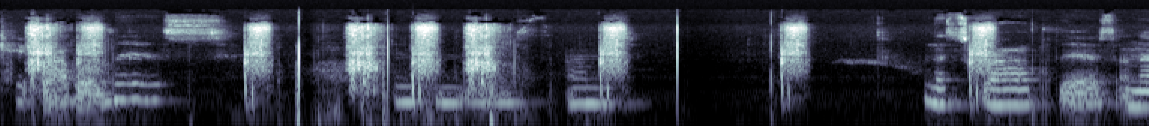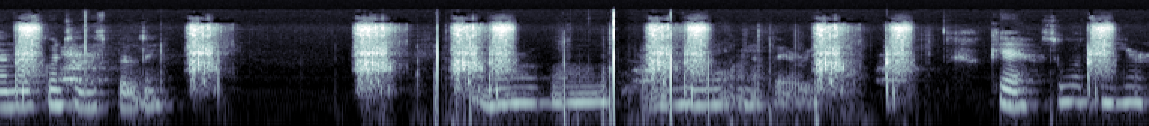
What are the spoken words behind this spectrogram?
okay, grab all this. This and this and let's grab this and then let's go into this building. Marble, ammo, and a berry. Okay, so what's in here?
